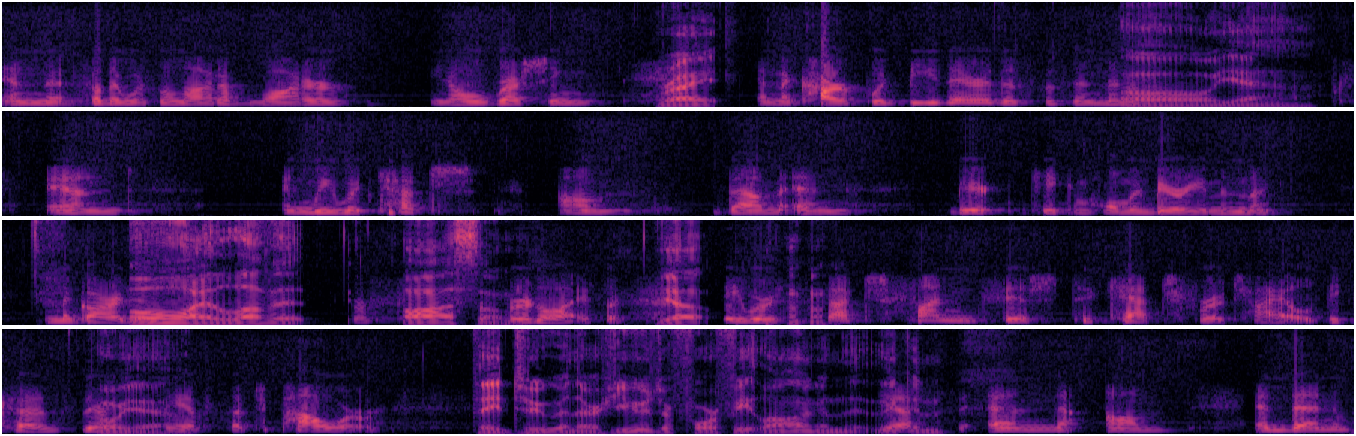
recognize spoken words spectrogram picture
and the, so there was a lot of water, you know, rushing, Right? and the carp would be there. This was in Minnesota, Oh, yeah. and and we would catch um, them and bur- take them home and bury them in the in the garden Oh, I love it. Awesome. fertilizer. Yep. They were such fun fish to catch for a child because they're, Oh, yeah. they have such power. They do, and they're huge. They're four feet long, and they, they yes, can. and um, and then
